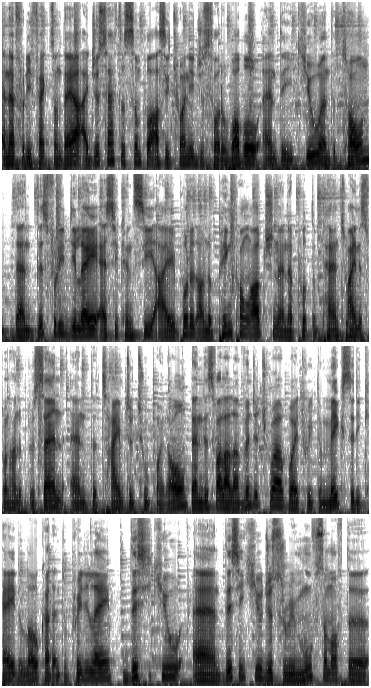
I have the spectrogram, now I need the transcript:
And then for the effects on there, I just have the simple RC20 just for the wobble and the EQ and the tone. Then this for the delay, as you can see, I put it on the ping pong option and I put the pan to minus 100% and the time to 2.0. Then this Valhalla vintage verb where I tweak the mix, the decay, the low cut and the pre-delay. This EQ and this EQ just to remove some of the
